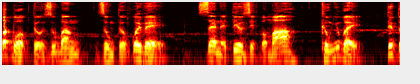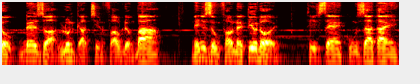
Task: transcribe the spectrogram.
bắt buộc tưởng du băng dùng tưởng quay về, xe này tiêu diệt vào mã. Không như vậy, tiếp tục đe dọa luôn cả chiến pháo đường 3. Nếu như dùng pháo này tiêu đổi, thì xe cũng ra tay.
